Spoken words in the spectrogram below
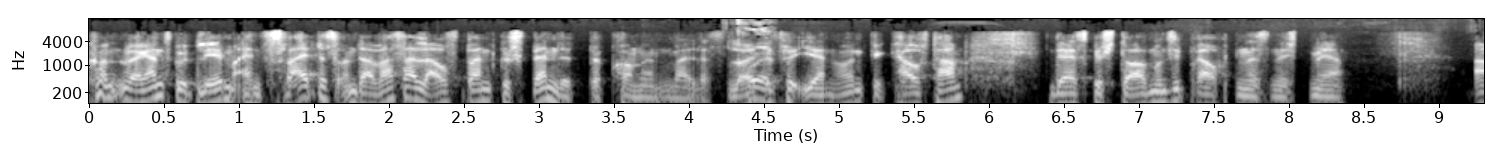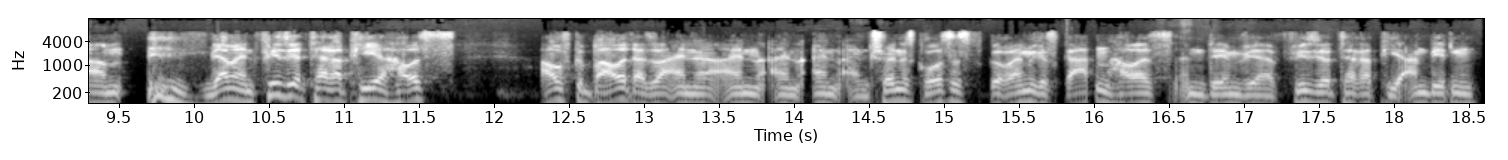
konnten wir ganz gut leben, ein zweites Unterwasserlaufband gespendet bekommen, weil das Leute cool. für ihren Hund gekauft haben. Der ist gestorben und sie brauchten es nicht mehr. Ähm, wir haben ein Physiotherapiehaus aufgebaut, also eine, ein, ein, ein, ein schönes, großes, geräumiges Gartenhaus, in dem wir Physiotherapie anbieten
